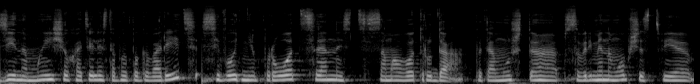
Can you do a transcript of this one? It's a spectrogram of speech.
Зина, мы еще хотели с тобой поговорить сегодня про ценность самого труда, потому что в современном обществе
